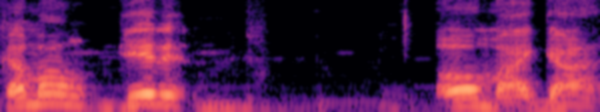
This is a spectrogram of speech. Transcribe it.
Come on, get it. Oh my God.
